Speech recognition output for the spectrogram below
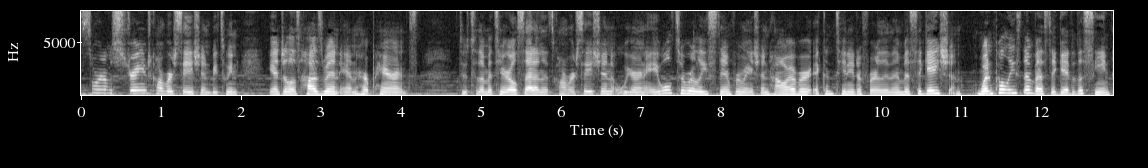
sort of strange conversation between Angela's husband and her parents. Due to the material said in this conversation, we are unable to release the information. However, it continued to further the investigation. When police investigated the scene,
